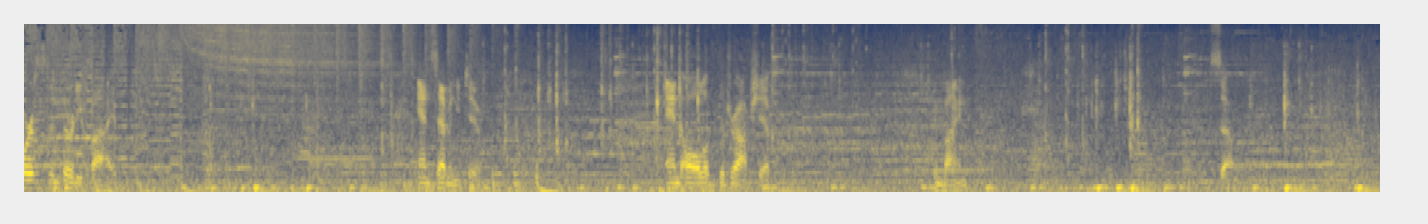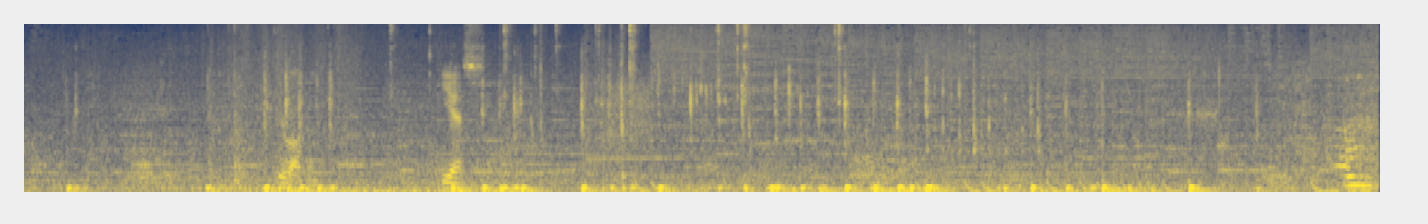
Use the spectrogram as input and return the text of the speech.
worse than 35. And 72. And all of the dropship combined. Yes. Oh.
